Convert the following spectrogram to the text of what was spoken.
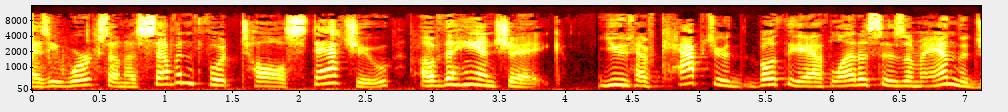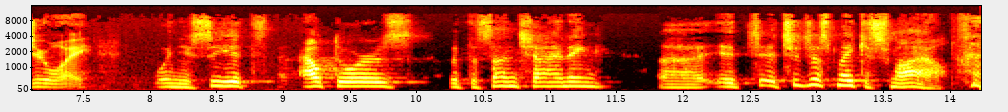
as he works on a seven foot tall statue of the handshake. You have captured both the athleticism and the joy. When you see it outdoors with the sun shining, uh, it, it should just make you smile.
